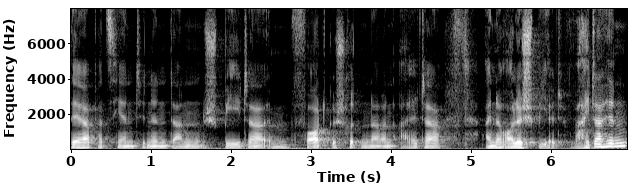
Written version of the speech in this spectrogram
der Patientinnen dann später im fortgeschritteneren Alter eine Rolle spielt. Weiterhin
